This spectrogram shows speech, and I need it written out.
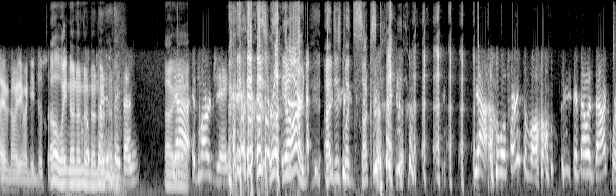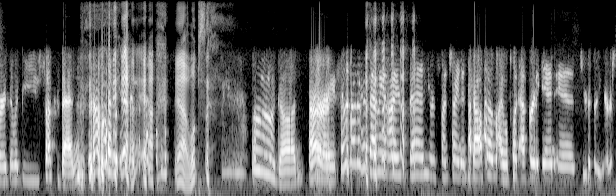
I have no idea what you just said. Oh wait, no, no, no, no, no, no. no. say Ben. Oh yeah, yeah. it's hard, Jake. it's really hard. I just put sucks. Yeah. Well, first of all, if that was backwards, it would be sucks Ben. yeah, yeah, yeah. Whoops. Oh God! All right. For the Brotherhood Batman, I've been your sunshine in Gotham. I will put effort again in two to three years.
